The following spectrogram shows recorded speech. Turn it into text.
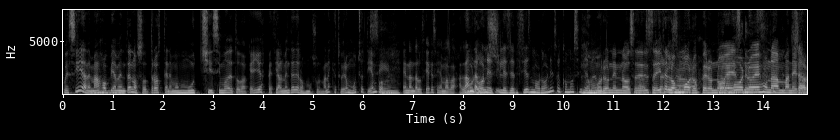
Pues sí, además mm. obviamente nosotros tenemos muchísimo de todo aquello, especialmente de los musulmanes que estuvieron mucho tiempo en Andalucía que se llamaba al Morones, ¿y les decías morones o cómo se llaman? Los morones no, se, dice los moros, pero no, es no es una manera.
